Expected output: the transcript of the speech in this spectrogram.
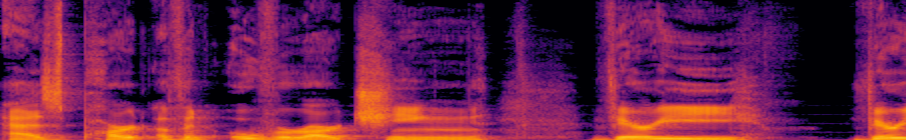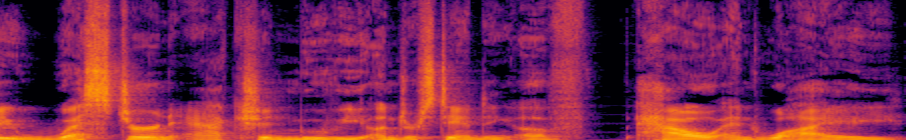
as part of an overarching, very, very Western action movie understanding of how and why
